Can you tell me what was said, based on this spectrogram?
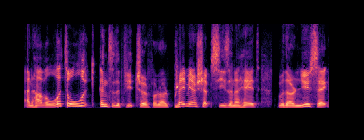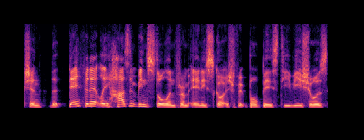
and have a little look into the future for our Premiership season ahead with our new section that definitely hasn't been stolen from any Scottish football based TV shows.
